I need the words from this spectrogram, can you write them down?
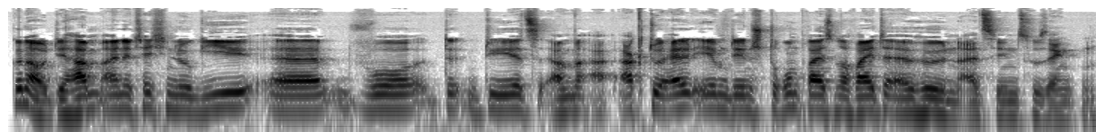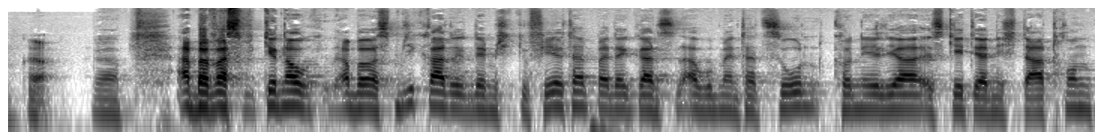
Genau, die haben eine Technologie, äh, wo die jetzt aktuell eben den Strompreis noch weiter erhöhen, als ihn zu senken. Ja. Ja, aber was genau, aber was mir gerade nämlich gefehlt hat bei der ganzen Argumentation, Cornelia, es geht ja nicht darum,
